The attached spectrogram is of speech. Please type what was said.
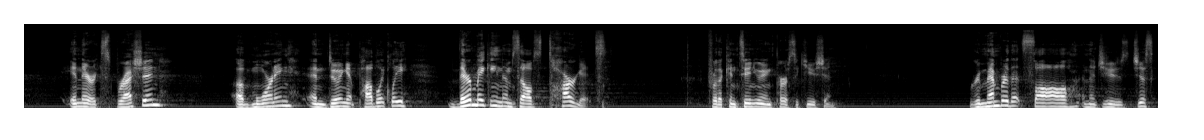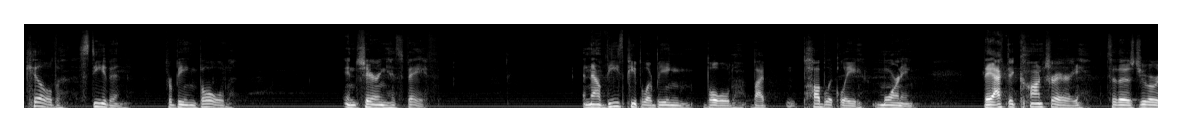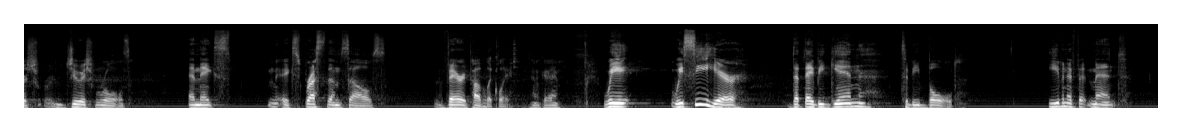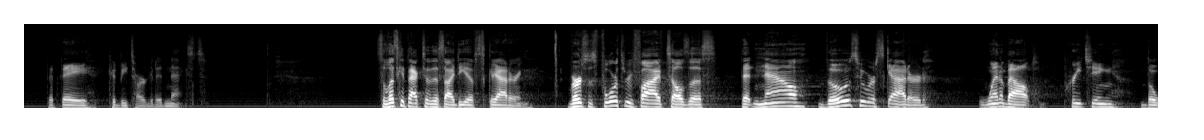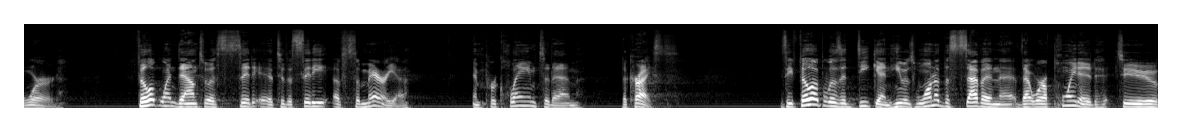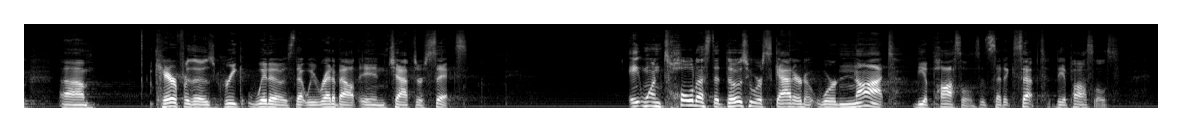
in their expression of mourning and doing it publicly, they're making themselves targets for the continuing persecution. Remember that Saul and the Jews just killed Stephen for being bold in sharing his faith. And now these people are being bold by publicly mourning. They acted contrary to those Jewish, Jewish rules, and they ex- expressed themselves very publicly. Okay? We, we see here that they begin to be bold, even if it meant that they could be targeted next. So let's get back to this idea of scattering. Verses 4 through 5 tells us that now those who were scattered went about preaching the word. Philip went down to, a city, to the city of Samaria and proclaimed to them the Christ. You see, Philip was a deacon. He was one of the seven that were appointed to um, care for those Greek widows that we read about in chapter 6. 8 1 told us that those who were scattered were not the apostles. It said, except the apostles.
